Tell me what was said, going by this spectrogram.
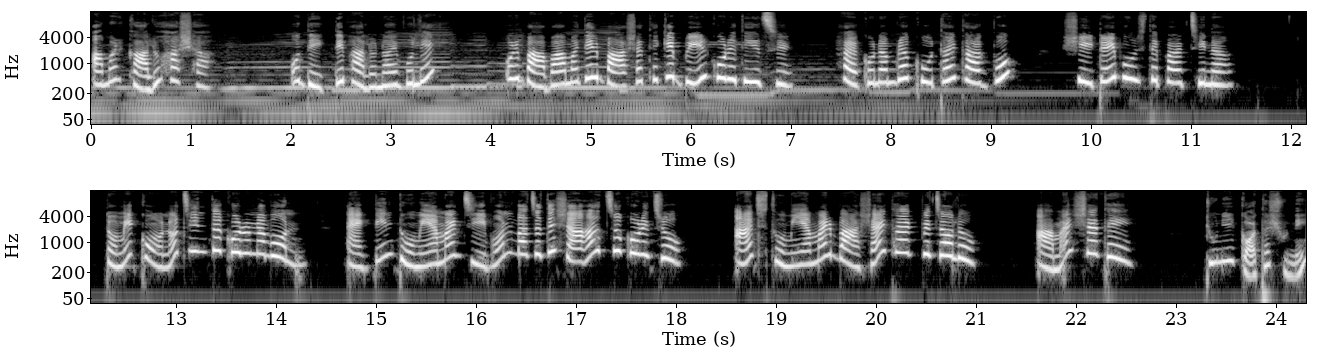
আমার কালো হাসা। ও দেখতে ভালো নয় বলে ওর বাবা আমাদের বাসা থেকে বের করে দিয়েছে। এখন আমরা কোথায় থাকব? সেটাই বুঝতে পারছি না। তুমি কোনো চিন্তা করো না বোন। একদিন তুমি আমার জীবন বাঁচাতে সাহায্য করেছ। আজ তুমি আমার বাসায় থাকবে চলো। আমার সাথে। টুনির কথা শুনে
